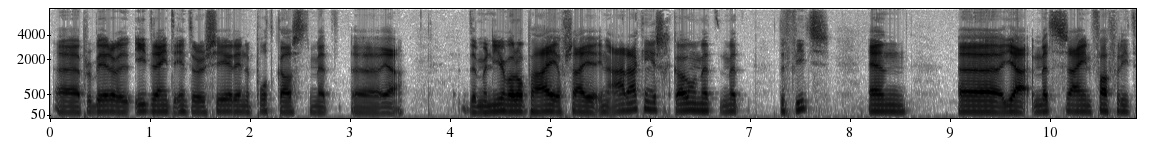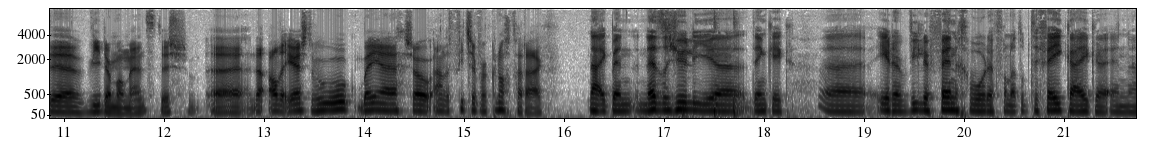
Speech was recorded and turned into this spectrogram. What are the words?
eh, proberen we iedereen te introduceren in de podcast met eh, ja, de manier waarop hij of zij in aanraking is gekomen met, met de fiets. En ja, met zijn favoriete wielermoment. Dus allereerst, hoe, hoe ben je zo aan de fietsen verknocht geraakt? nou, ik ben net als jullie, denk ik, eerder wielerfan geworden van het op tv kijken. En eh,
